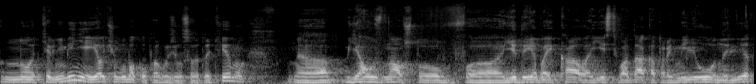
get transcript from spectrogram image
но тем не менее я очень глубоко погрузился в эту тему. Э, Я узнал, что в э, ядре Байкала есть вода, которая миллионы лет,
